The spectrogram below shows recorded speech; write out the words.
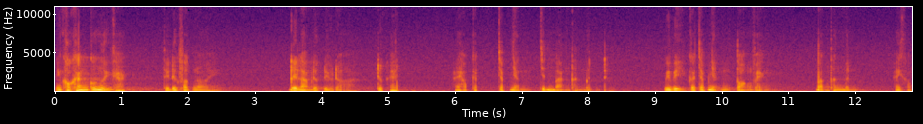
những khó khăn của người khác, thì đức phật nói, để làm được điều đó, trước hết hãy học cách chấp nhận chính bản thân mình quý vị có chấp nhận toàn vẹn bản thân mình hay không?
